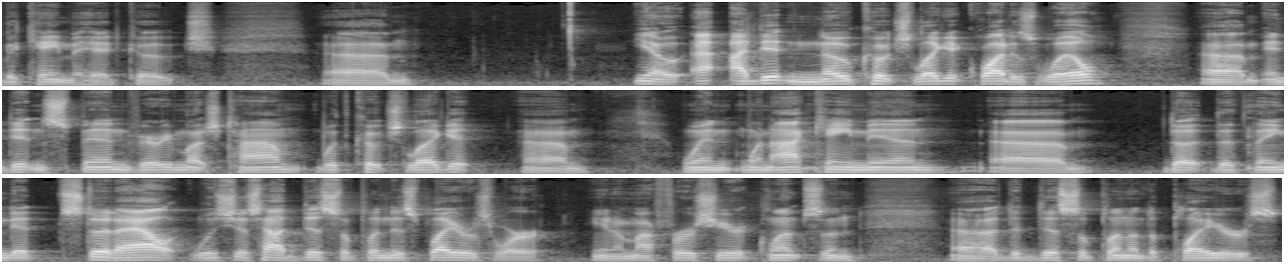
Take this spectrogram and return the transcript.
became a head coach. Um, you know I, I, didn't know coach Leggett quite as well um, and didn't spend very much time with coach Leggett. Um, when when I came in um, the the thing that stood out was just how disciplined his players were you know my first year at Clemson uh, the discipline of the players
